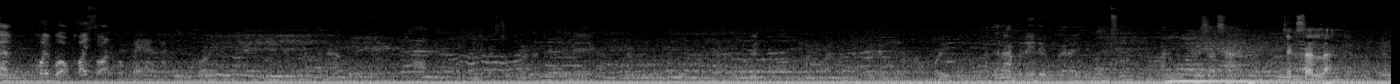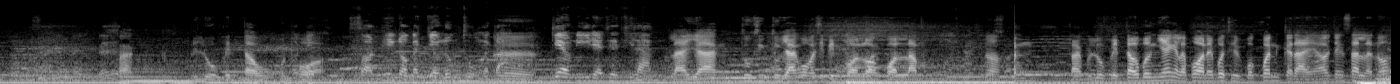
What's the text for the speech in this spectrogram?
กันค่อยบอกค่อยสอนผม ไปเรื่อยๆมันก็ได้อยู่มันเป็นศาสนาจังซั่นล่ะฝากเป็นลูกเป็นเต่าคุณพ่อ สอนเพลงดอกกระเจียวลุ่มทุ่งแล้วก็เออ แก้วนี้เดี๋ยวเธอที่รัก หลายอย่างทุกสิ่งทุกอย่างว่ามันสิเป็นก่อนรองก่อนล้ำเนาะฝากเป็นลูกเป็นเต่าเบิ่งแย่งกันละพ่อในบ่ถือบ่ควรก็ได้เอาจังซั่นล่ะเนาะ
